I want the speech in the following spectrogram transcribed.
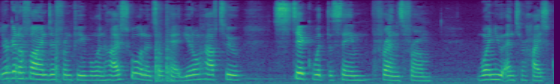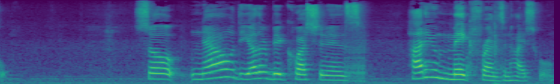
you're to find different people in high school, and it's okay. You don't have to stick with the same friends from when you enter high school. So now the other big question is how do you make friends in high school?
